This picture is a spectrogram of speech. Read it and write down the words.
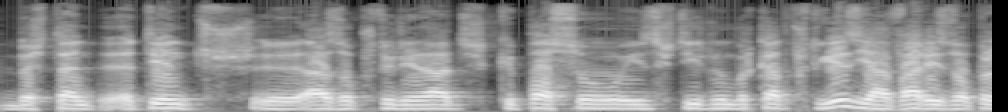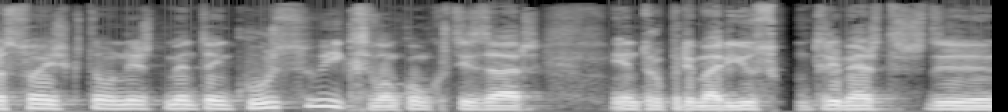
bastante atentos eh, às oportunidades que possam existir no mercado português e há várias operações que estão neste momento em curso e que se vão concretizar entre o primeiro e o segundo trimestres de,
